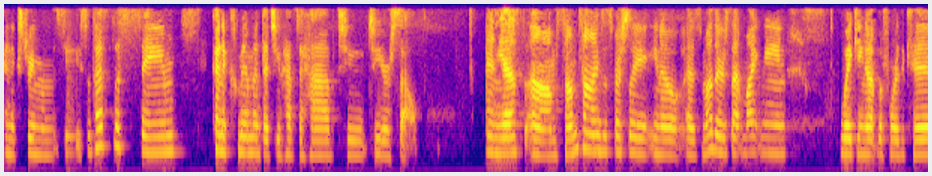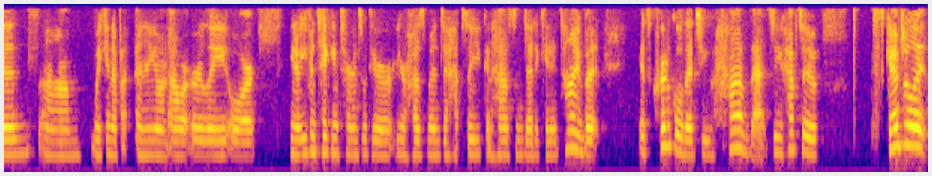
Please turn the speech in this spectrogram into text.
an extreme emergency. So that's the same kind of commitment that you have to have to to yourself. And yes, um, sometimes, especially you know, as mothers, that might mean waking up before the kids, um, waking up and you know an hour early, or you know even taking turns with your your husband to ha- so you can have some dedicated time. But it's critical that you have that. So you have to schedule it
